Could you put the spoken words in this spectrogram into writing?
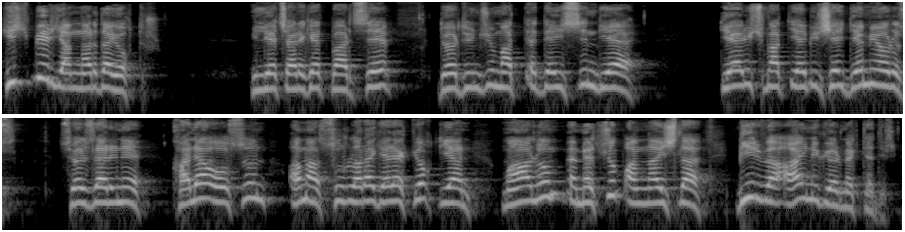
hiçbir yanları da yoktur. Milliyetçi Hareket Partisi dördüncü madde değişsin diye diğer üç maddeye bir şey demiyoruz. Sözlerini kale olsun ama surlara gerek yok diyen malum ve meczup anlayışla bir ve aynı görmektedir.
